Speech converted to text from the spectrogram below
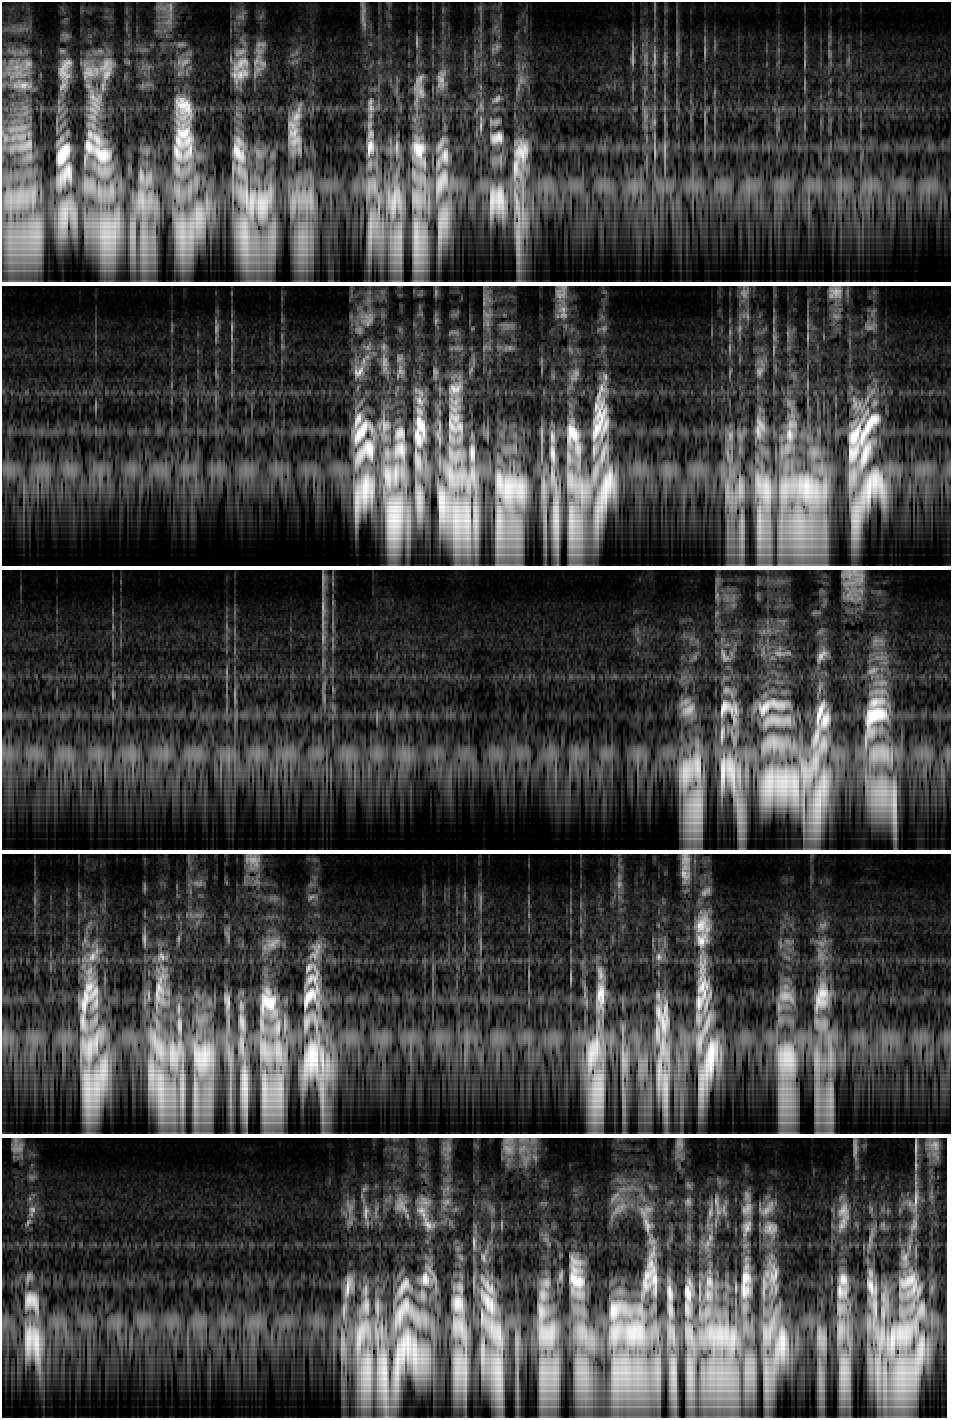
and we're going to do some gaming on some inappropriate hardware. Okay, and we've got Commander Keen episode 1. So we're just going to run the installer. Okay, and let's uh, run Commander Keen Episode 1. I'm not particularly good at this game, but uh, see. Yeah, and you can hear the actual cooling system of the alpha server running in the background. It creates quite a bit of noise.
